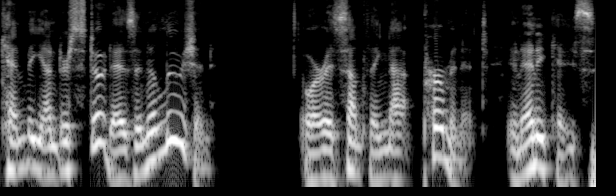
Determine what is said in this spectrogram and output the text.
can be understood as an illusion or as something not permanent in any case.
